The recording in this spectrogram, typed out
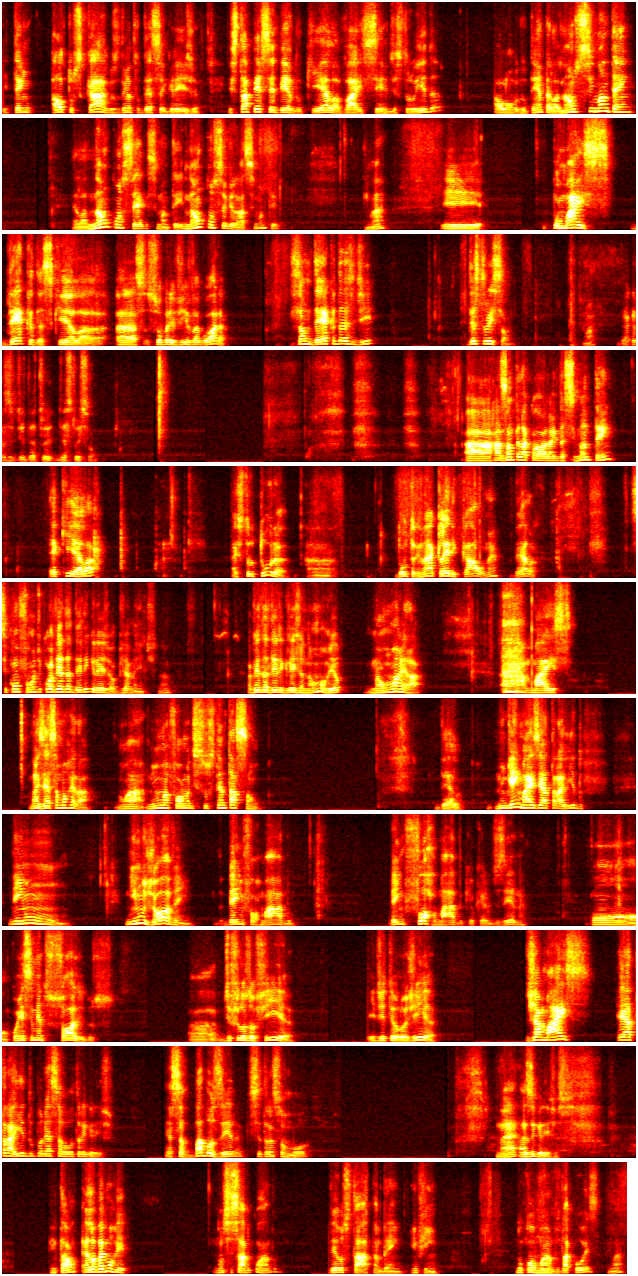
e tem altos cargos dentro dessa igreja, está percebendo que ela vai ser destruída ao longo do tempo, ela não se mantém. Ela não consegue se manter e não conseguirá se manter. Não é? E por mais décadas que ela uh, sobreviva agora, são décadas de destruição. Né? Décadas de destruição. A razão pela qual ela ainda se mantém é que ela, a estrutura a doutrinar clerical né, dela, se confunde com a verdadeira igreja, obviamente. Né? A verdadeira igreja não morreu, não morrerá, mas mas essa morrerá. Não há nenhuma forma de sustentação dela. Ninguém mais é atraído, nenhum, nenhum jovem bem informado, bem formado, que eu quero dizer, né? com conhecimentos sólidos uh, de filosofia e de teologia, jamais é atraído por essa outra igreja essa baboseira que se transformou né, as igrejas. Então, ela vai morrer. Não se sabe quando. Deus está também, enfim, no comando da coisa, né?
